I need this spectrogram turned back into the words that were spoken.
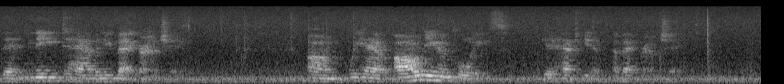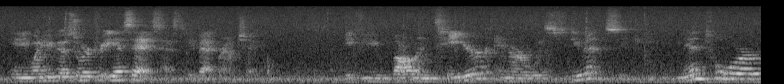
that need to have a new background check. Um, we have all new employees get, have to get a background check. Anyone who goes to work for ESS has to get a background check. If you volunteer and are with students, if you mentor,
